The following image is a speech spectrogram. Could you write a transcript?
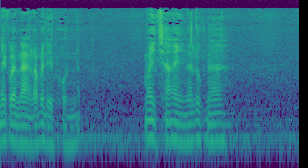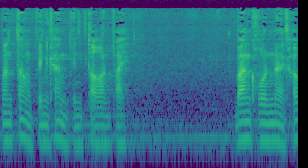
นึกว่านั่งแล้วไม่ได้ผล ไม่ใช่นะลูกนะ มันต้องเป็นขั้นเป็นตอนไป บางคนนะ่ะเขา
